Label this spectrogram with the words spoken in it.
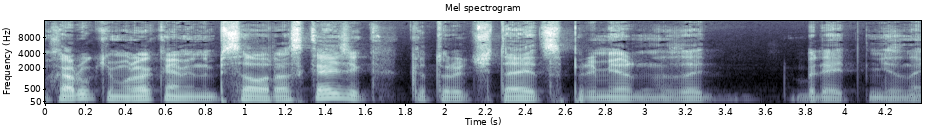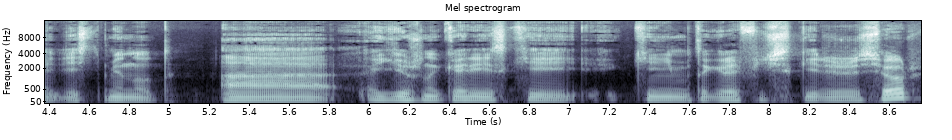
Харуки Мураками написал рассказик, который читается примерно за, блядь, не знаю, 10 минут. А южнокорейский кинематографический режиссер,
